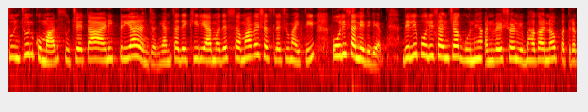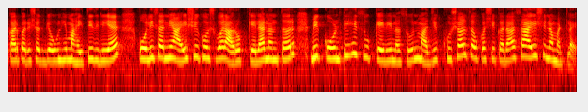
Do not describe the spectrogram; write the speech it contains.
चुनचुन कुमार सुचेता आणि प्रिया रंजन यांचा देखील यामध्ये समावेश असल्याची माहिती पोलिसांनी दिली आहे. दिल्ली पोलिसांच्या गुन्हे अन्वेषण विभागानं पत्रकार परिषद घेऊन ही माहिती दिली आहे. पोलिसांनी आयुषी घोषवर आरोप केल्यानंतर मी कोणतीही चूक केली नसून माझी खुशाल चौकशी करा असं आयुषीनं म्हटलंय.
